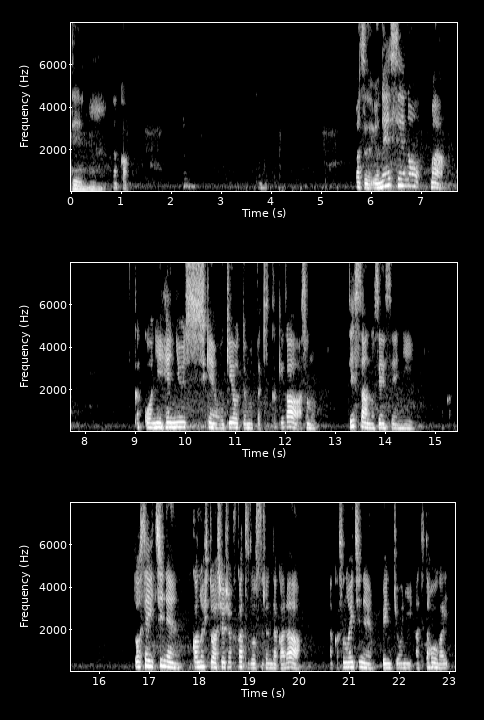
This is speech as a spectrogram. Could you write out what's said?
て、うんなんか、このまず4年生の、まあ、学校に編入試験を受けようって思ったきっかけが、その、デッサンの先生に、なんかどうせ1年他の人は就職活動するんだから、なんかその1年勉強に当てた方がいい、うん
